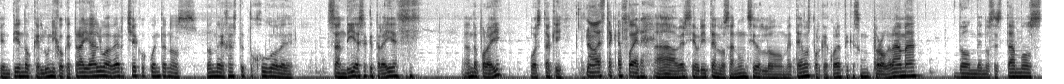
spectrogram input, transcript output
que entiendo que el único que trae algo, a ver Checo, cuéntanos dónde dejaste tu jugo de sandía ese que traía. ¿Anda por ahí? ¿O está aquí? No, está acá afuera. Ah, a ver si ahorita en los anuncios lo metemos, porque acuérdate que es un programa donde nos estamos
